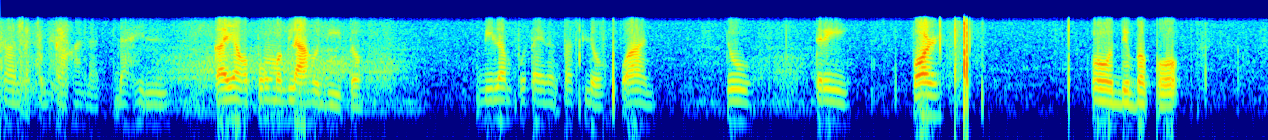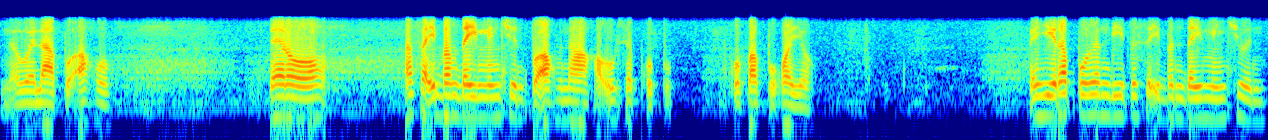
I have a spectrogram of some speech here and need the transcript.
sana pagkakalat dahil kaya ko pong maglaho dito. Bilang po tayo ng tatlo. One, two, three, four. Oh, di ba po? Nawala po ako. Pero, nasa ibang dimension po ako nakakausap ko po, ko pa po kayo. Mahirap po yan dito sa ibang dimension.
